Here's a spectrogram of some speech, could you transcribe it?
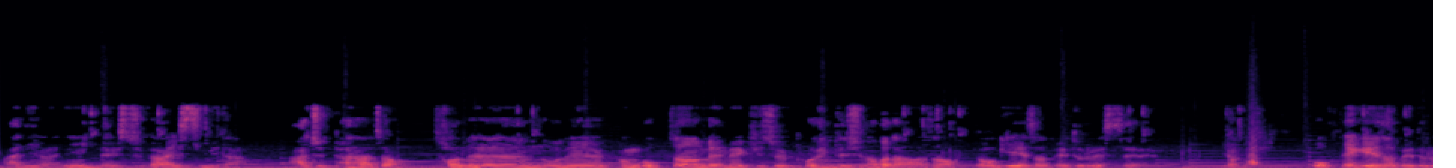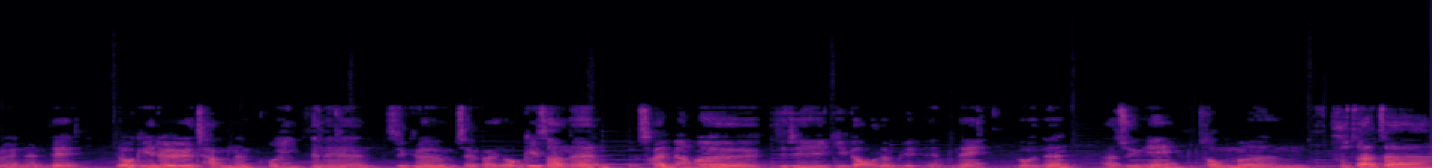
많이 많이 낼 수가 있습니다. 아주 편하죠? 저는 오늘 변곡점 매매 기술 포인트 신호가 나와서 여기에서 매도를 했어요. 이렇게. 꼭대기에서 매도를 했는데 여기를 잡는 포인트는 지금 제가 여기서는 설명을 드리기가 어렵기 때문에 이거는 나중에 전문 투자자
